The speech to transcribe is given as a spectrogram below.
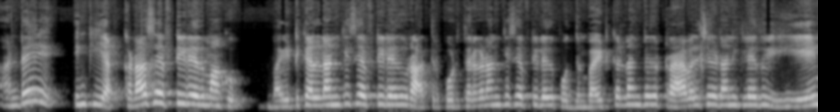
అంటే ఇంక ఎక్కడా సేఫ్టీ లేదు మాకు. బయటికి వెళ్ళడానికి సేఫ్టీ లేదు రాత్రిపూట తిరగడానికి సేఫ్టీ లేదు పొద్దున్న బయటికి వెళ్ళడానికి లేదు ట్రావెల్ చేయడానికి లేదు ఏం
